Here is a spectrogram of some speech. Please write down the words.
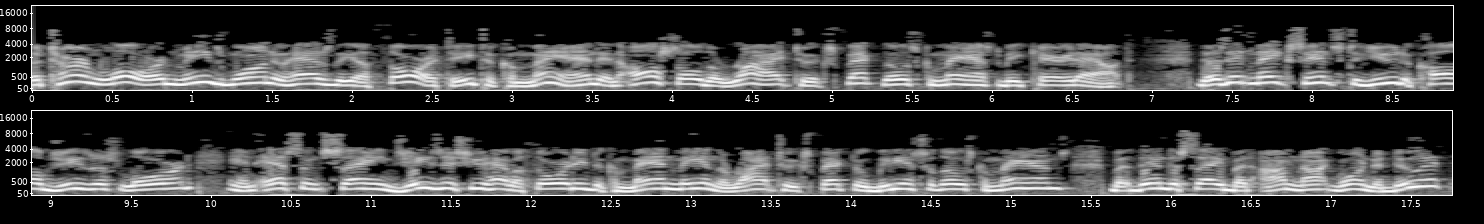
The term Lord means one who has the authority to command and also the right to expect those commands to be carried out. Does it make sense to you to call Jesus Lord? In essence, saying, Jesus, you have authority to command me and the right to expect obedience to those commands, but then to say, but I'm not going to do it?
